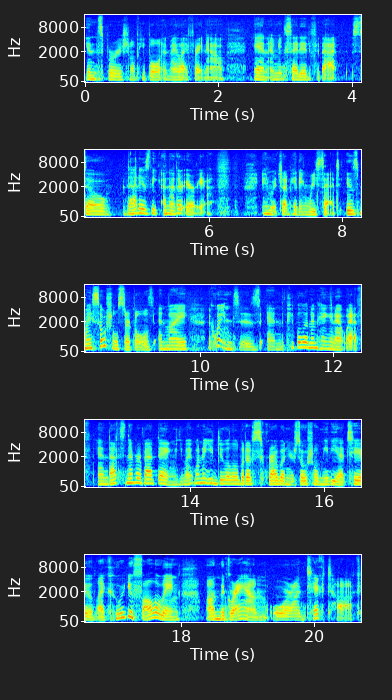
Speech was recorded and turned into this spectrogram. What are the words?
inspirational people in my life right now and I'm excited for that. So that is the another area in which I'm hitting reset is my social circles and my acquaintances and the people that I'm hanging out with. And that's never a bad thing. You might want to do a little bit of scrub on your social media too. Like who are you following on the gram or on TikTok?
